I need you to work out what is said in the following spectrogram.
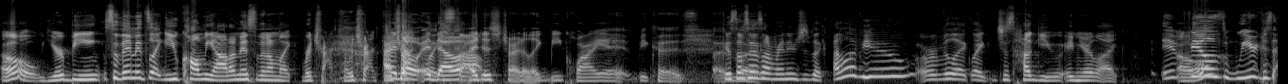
"Oh, you're being," so then it's like you call me out on it, so then I'm like, "Retract, retract, retract. I retract." know, and like, now I just try to like be quiet because uh, because sometimes I'm random just be like, "I love you," or be like, like just hug you, and you're like, it Oh. feels weird because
